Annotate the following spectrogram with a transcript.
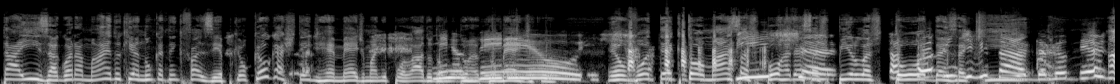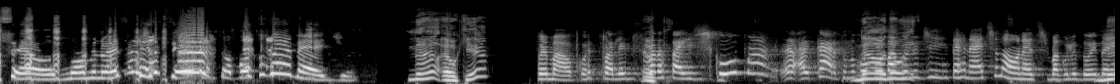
Thaís, agora mais do que nunca tem que fazer, porque o que eu gastei de remédio manipulado do, Meu do- do médico, Deus. eu vou ter que tomar essas Bicha, porra dessas pílulas Tá toda todas aqui. meu Deus do céu. O nome não é SPC, tomou tudo remédio. Não, é o quê? Foi mal, eu falei de cima Eu- Thaís. Desculpa. Ah, Cara, tu não Não, comprou não, bagulho de internet, não, né? Esses bagulho doido aí. que-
